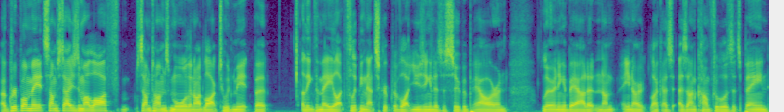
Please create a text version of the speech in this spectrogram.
a grip on me at some stages in my life. Sometimes more than I'd like to admit. But I think for me, like flipping that script of like using it as a superpower and learning about it, and you know, like as as uncomfortable as it's been,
